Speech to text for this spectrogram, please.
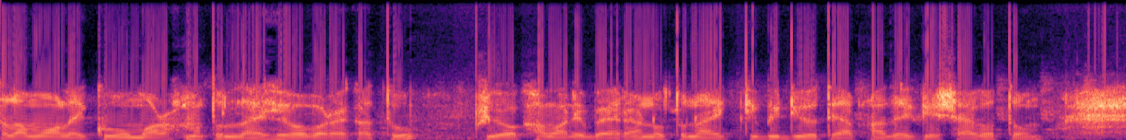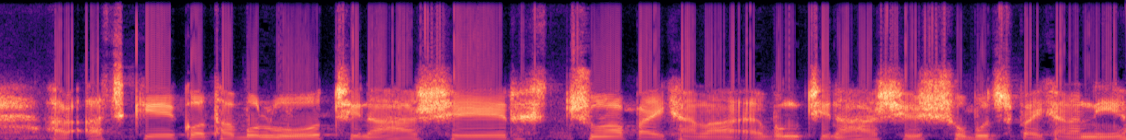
আসসালামু আলাইকুম রহমতুল্লাহি ওবরাকাতু। প্রিয় খামারি বেড়া নতুন আরেকটি ভিডিওতে আপনাদেরকে স্বাগতম। আর আজকে কথা বলব চীনা হাঁসের চুনা পায়খানা এবং চীনা হাঁসের সবুজ পায়খানা নিয়ে।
